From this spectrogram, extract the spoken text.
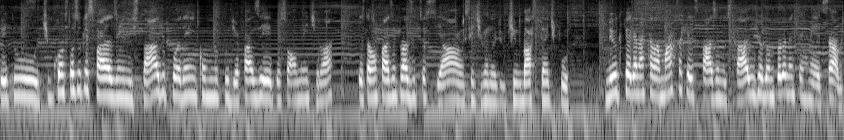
Feito, tipo, como se fosse o que eles fazem no estádio, porém, como não podia fazer pessoalmente lá, eles estavam fazendo pelas redes sociais, incentivando o time bastante, tipo, meio que pegando aquela massa que eles fazem no estádio e jogando toda na internet, sabe?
